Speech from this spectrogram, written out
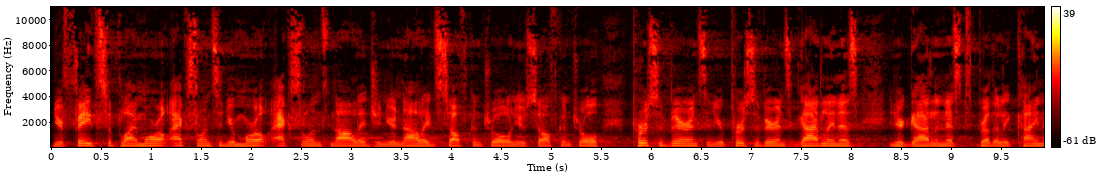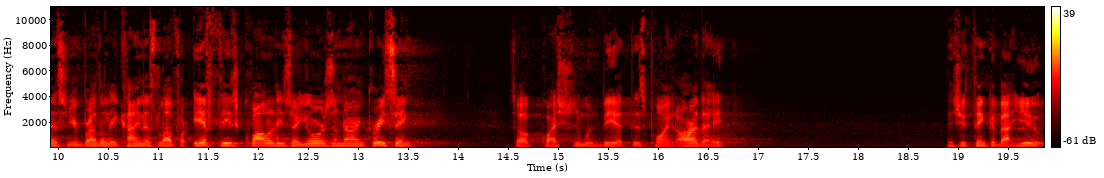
your faith supply moral excellence, and your moral excellence knowledge, and your knowledge self control, and your self control perseverance, and your perseverance godliness, and your godliness brotherly kindness, and your brotherly kindness love. For if these qualities are yours and are increasing, so a question would be at this point, are they? As you think about you,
